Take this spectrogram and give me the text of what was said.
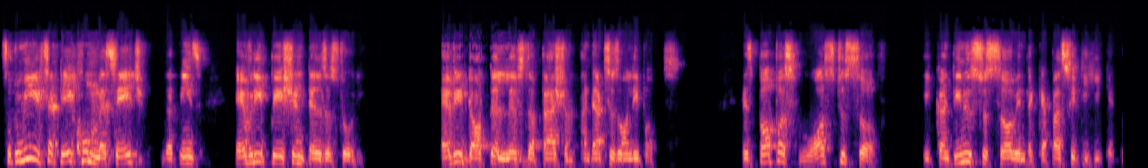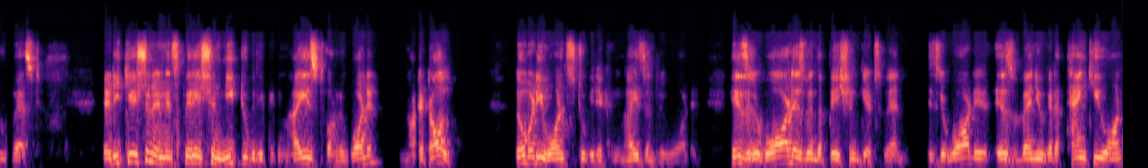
So to me, it's a take-home message. That means Every patient tells a story. Every doctor lives the passion, and that's his only purpose. His purpose was to serve. He continues to serve in the capacity he can do best. Dedication and inspiration need to be recognized or rewarded? Not at all. Nobody wants to be recognized and rewarded. His reward is when the patient gets well. His reward is when you get a thank you on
